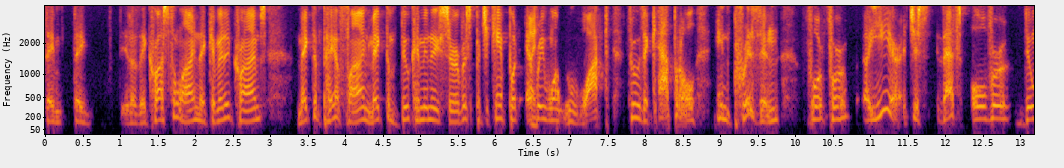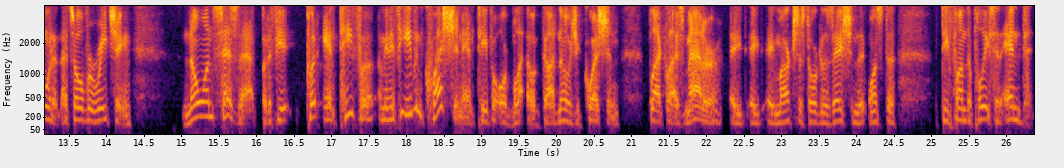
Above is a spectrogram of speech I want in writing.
they they you know they crossed the line, they committed crimes. Make them pay a fine, make them do community service, but you can't put everyone who walked through the Capitol in prison for for a year. It just that's overdoing it. That's overreaching. No one says that, but if you put Antifa, I mean, if you even question Antifa or, Bla oh, God knows you question Black Lives Matter, a, a, a Marxist organization that wants to defund the police and end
